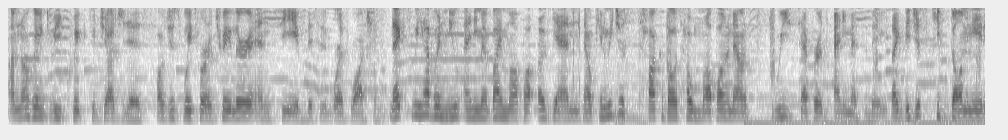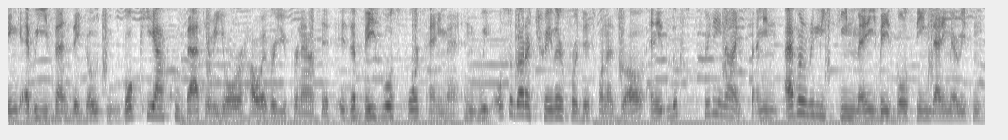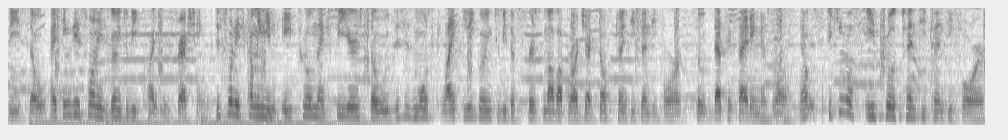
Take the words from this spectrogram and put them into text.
I'm not going to be quick to judge this. I'll just wait for a trailer and see if this is worth watching. Next, we have a new anime by MAPPA again. Now, can we just talk about how MAPPA announced three separate anime today? Like, they just keep dominating every event they go to. Boku Byaku Battery, or however you pronounce it, is a baseball sports anime, and we also got a trailer for this one as well, and it looks pretty nice. I mean, I haven't really seen many baseball themed anime recently, so I think this one is going to be quite refreshing. This one is coming in April next year, so this is most likely going to be the first MAPPA project of 2024, so that's exciting as well. Now, speaking of April 2024,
